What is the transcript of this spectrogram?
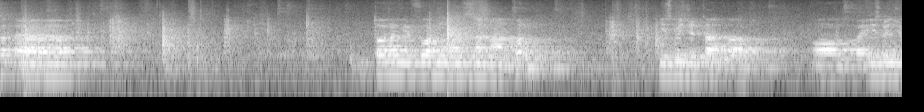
uh, to nam je formula za napon između ta dva, ovaj, između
